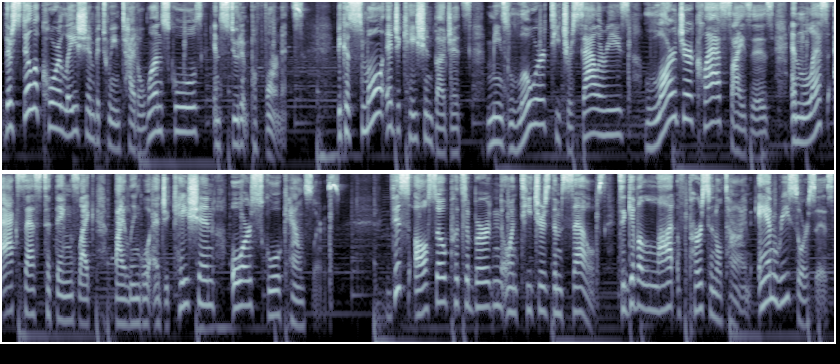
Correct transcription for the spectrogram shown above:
there's still a correlation between Title I schools and student performance because small education budgets means lower teacher salaries, larger class sizes, and less access to things like bilingual education or school counselors. This also puts a burden on teachers themselves to give a lot of personal time and resources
